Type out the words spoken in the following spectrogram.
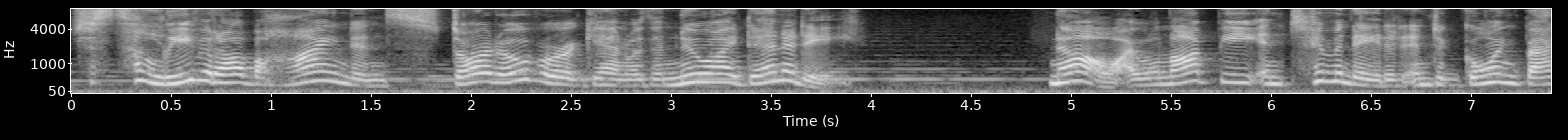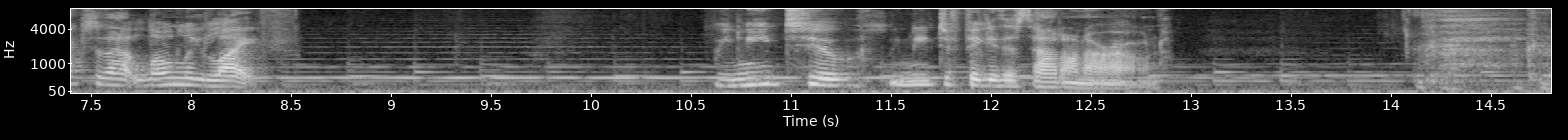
Just to leave it all behind and start over again with a new identity. No, I will not be intimidated into going back to that lonely life. We need to we need to figure this out on our own. Okay. okay.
